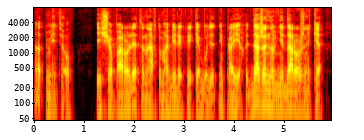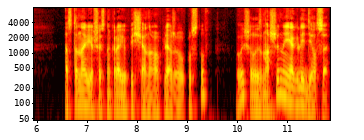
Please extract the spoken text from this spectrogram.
отметил. Еще пару лет и на автомобиле к реке будет не проехать, даже на внедорожнике. Остановившись на краю песчаного пляжа у кустов, вышел из машины и огляделся.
